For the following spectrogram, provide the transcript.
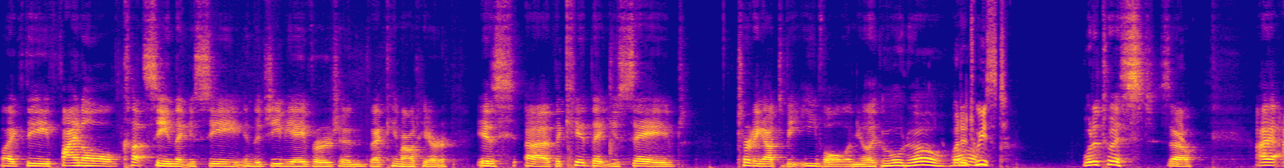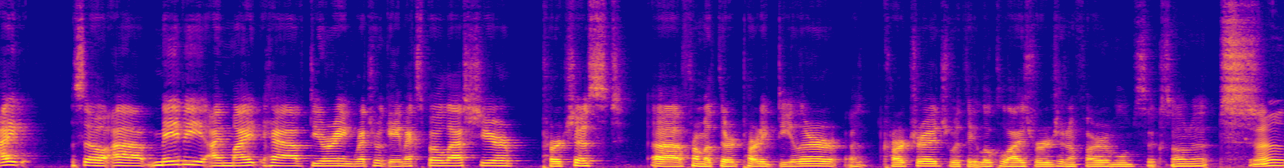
Like the final cutscene that you see in the GBA version that came out here is uh, the kid that you saved turning out to be evil, and you're like, oh no! What a oh." twist! what a twist so i i so uh maybe i might have during retro game expo last year purchased uh from a third party dealer a cartridge with a localized version of fire emblem 6 on it Uh,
